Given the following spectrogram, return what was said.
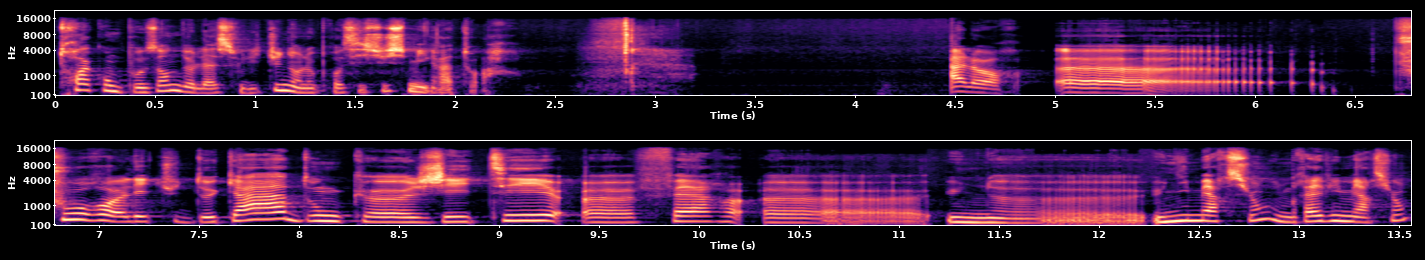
trois composantes de la solitude dans le processus migratoire. Alors, pour euh, l'étude de cas, donc euh, j'ai été euh, faire une, immersion, une brève immersion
